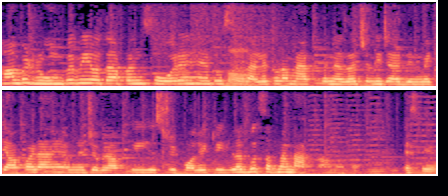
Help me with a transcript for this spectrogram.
हाँ बट रूम पे भी होता है अपन सो रहे हैं तो उससे हाँ। पहले थोड़ा मैप पे नज़र चली जाए दिन में क्या पढ़ा है हमने ज्योग्राफी हिस्ट्री पॉलिटी लगभग सब में मैप काम आता है इसलिए।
